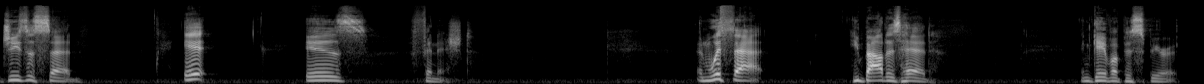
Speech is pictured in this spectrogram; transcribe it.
Jesus said, It is finished. And with that, he bowed his head and gave up his spirit.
